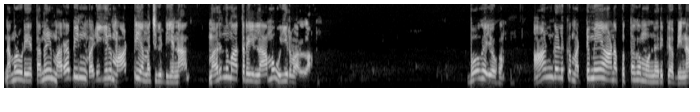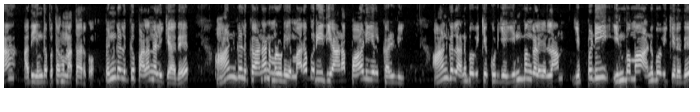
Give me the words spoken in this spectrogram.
நம்மளுடைய தமிழ் மரபின் வழியில் மாற்றி அமைச்சுக்கிட்டீங்கன்னா மருந்து மாத்திரை இல்லாமல் உயிர் வாழலாம். போக யோகம் ஆண்களுக்கு மட்டுமே ஆன புத்தகம் ஒன்று இருக்குது அப்படின்னா அது இந்த புத்தகமாக தான் இருக்கும். பெண்களுக்கு பலன் அளிக்காது. ஆண்களுக்கான நம்மளுடைய மரபு ரீதியான பாலியல் கல்வி ஆண்கள் அனுபவிக்கக்கூடிய இன்பங்களை எல்லாம் எப்படி இன்பமாக அனுபவிக்கிறது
